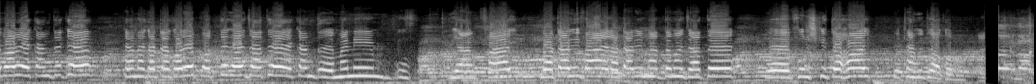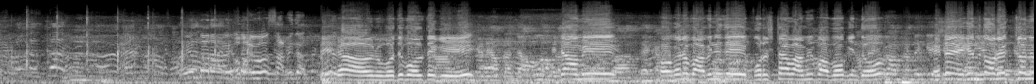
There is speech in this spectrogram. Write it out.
এবারে এখান থেকে কেনাকাটা করে, প্রত্যেকে যাতে এখান মানে পায়, লটারি পায়, লটারির মাধ্যমে যাতে পুরস্কৃত হয় এটা আমি দোয়া করব। এটা অনুভূতি বলতে কি, এটা আমি কখনো ভাবিনি যে এই পুরস্কার আমি পাবো, কিন্তু এটা এখানে তো অনেকজনে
